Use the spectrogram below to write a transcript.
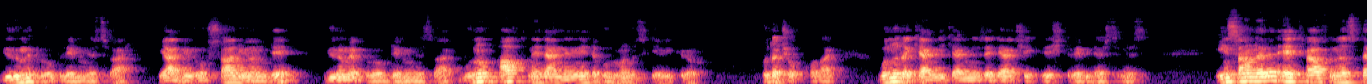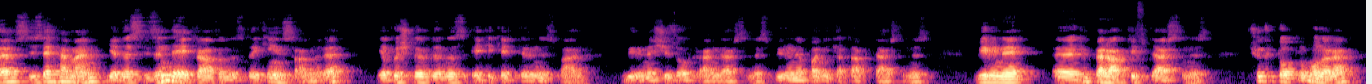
yürüme probleminiz var. Yani ruhsal yönde yürüme probleminiz var. Bunun alt nedenlerini de bulmanız gerekiyor. Bu da çok kolay. Bunu da kendi kendinize gerçekleştirebilirsiniz. İnsanların etrafınızda size hemen ya da sizin de etrafınızdaki insanlara yapıştırdığınız etiketleriniz vardır. Birine şizofren dersiniz, birine panik atak dersiniz, birine e, hiperaktif dersiniz. Çünkü toplum olarak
